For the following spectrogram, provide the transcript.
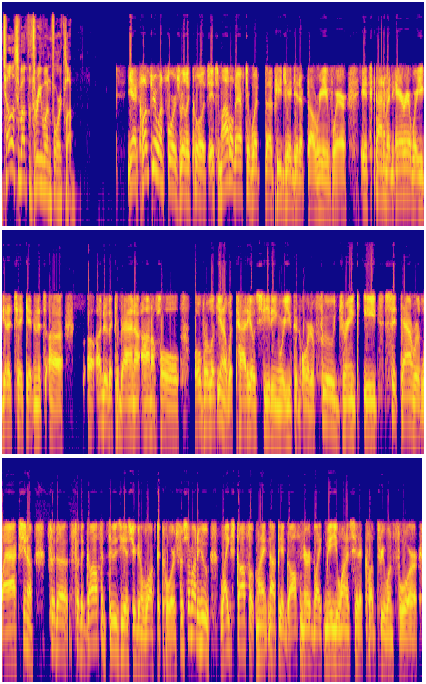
Tell us about the 314 Club. Yeah, Club 314 is really cool. It's it's modeled after what the PGA did at Bellerive, where it's kind of an area where you get a ticket and it's uh, uh, under the cabana on a hole, overlook, you know, with patio seating where you can order food, drink, eat, sit down, relax. You know, for the for the golf enthusiast, you're going to walk the course. For somebody who likes golf but might not be a golf nerd like me, you want to sit at Club 314,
